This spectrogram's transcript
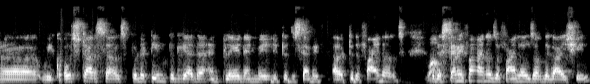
uh, we coached ourselves, put a team together, and played and made it to the semi uh, to the finals, wow. the semi-finals or finals of the Guy Shield.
